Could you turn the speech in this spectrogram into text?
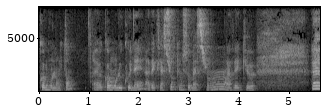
comme on l'entend, euh, comme on le connaît, avec la surconsommation, avec euh, euh,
